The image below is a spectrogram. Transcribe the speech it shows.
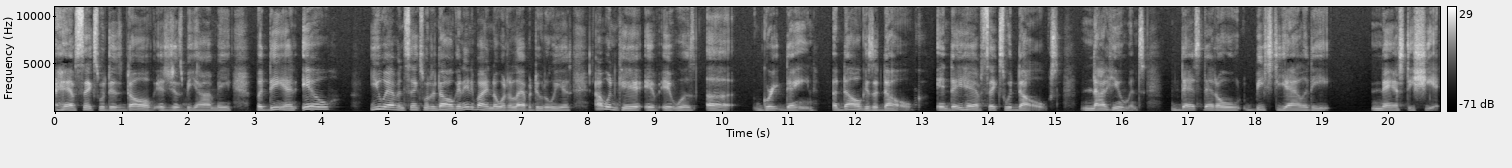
have sex with this dog is just beyond me. But then, ill, you having sex with a dog, and anybody know what a labradoodle is? I wouldn't care if it was a Great Dane. A dog is a dog, and they have sex with dogs, not humans. That's that old bestiality, nasty shit.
